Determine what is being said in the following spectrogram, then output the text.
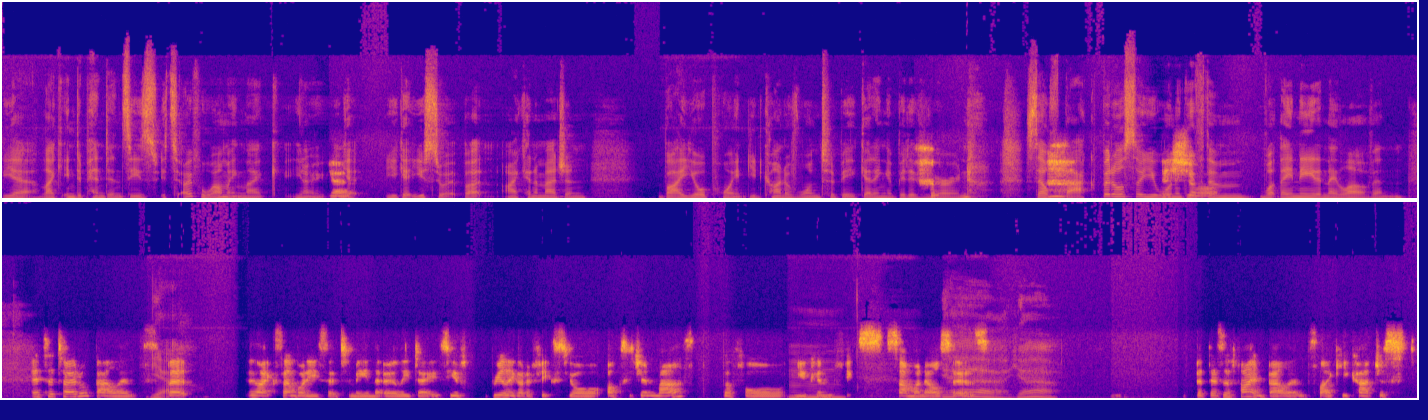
yeah like independence is it's overwhelming like you know Yeah. you get you get used to it but i can imagine by your point you'd kind of want to be getting a bit of your own self back but also you want to give them what they need and they love and it's a total balance. Yeah. But like somebody said to me in the early days, you've really got to fix your oxygen mask before you can fix someone else's. yeah yeah but there's a fine balance. Like you can't just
